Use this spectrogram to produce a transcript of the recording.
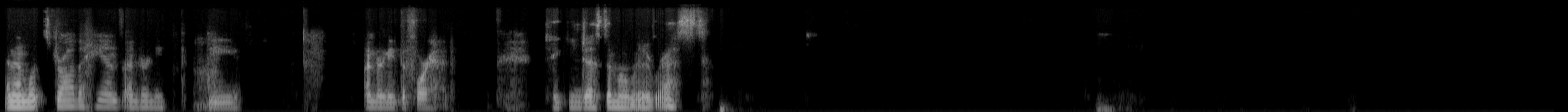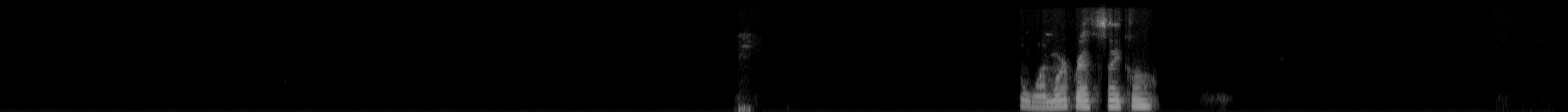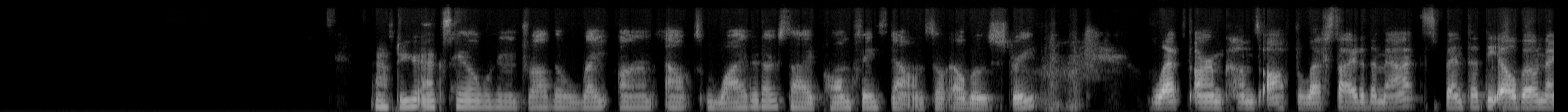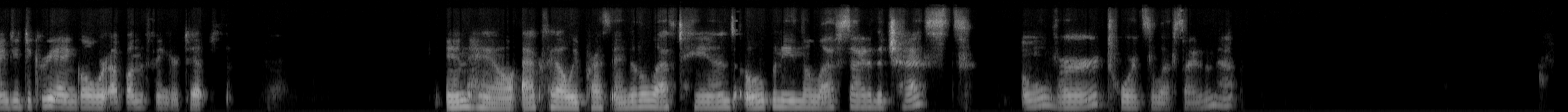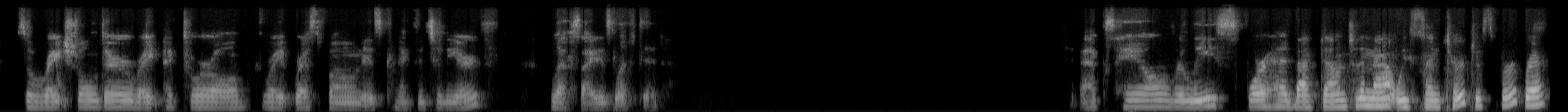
And then let's draw the hands underneath the underneath the forehead. Taking just a moment of rest. One more breath cycle. After your exhale, we're going to draw the right arm out wide at our side, palm face down. So elbows straight. Left arm comes off the left side of the mat, bent at the elbow, 90 degree angle. We're up on the fingertips. Inhale, exhale, we press into the left hand, opening the left side of the chest over towards the left side of the mat. So right shoulder, right pectoral, right breastbone is connected to the earth. Left side is lifted. Exhale, release, forehead back down to the mat. We center just for a breath.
